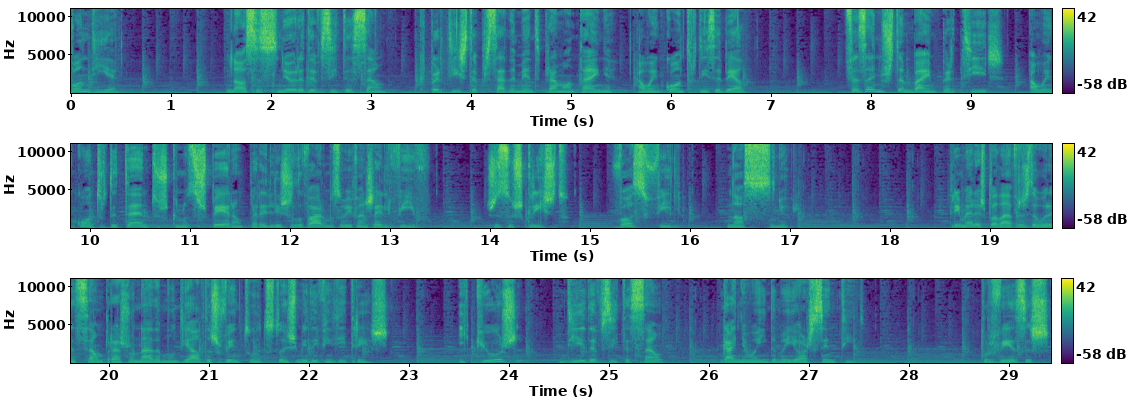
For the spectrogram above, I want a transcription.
Bom dia. Nossa Senhora da Visitação, que partiste apressadamente para a montanha, ao encontro de Isabel, fazei-nos também partir ao encontro de tantos que nos esperam para lhes levarmos o Evangelho vivo, Jesus Cristo, vosso Filho, nosso Senhor. Primeiras palavras da oração para a Jornada Mundial da Juventude 2023 e que hoje, dia da visitação, ganham ainda maior sentido. Por vezes,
